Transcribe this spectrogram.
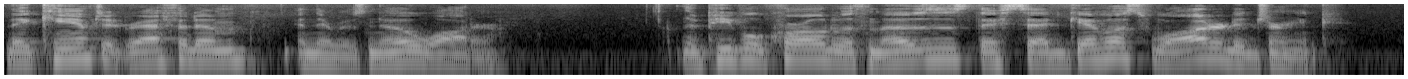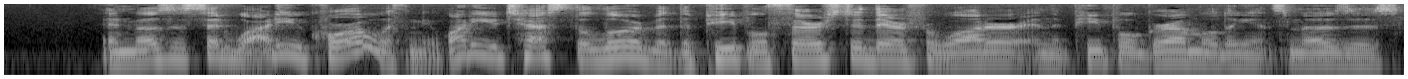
They camped at Rephidim, and there was no water. The people quarreled with Moses. They said, Give us water to drink. And Moses said, Why do you quarrel with me? Why do you test the Lord? But the people thirsted there for water, and the people grumbled against Moses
